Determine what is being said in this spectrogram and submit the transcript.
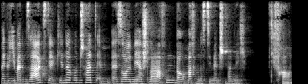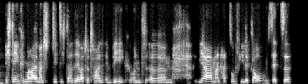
wenn du jemandem sagst, der einen Kinderwunsch hat, er soll mehr schlafen, warum machen das die Menschen dann nicht? Die Frauen. Ich denke mal, man steht sich da selber total im Weg. Und ähm, ja, man hat so viele Glaubenssätze,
